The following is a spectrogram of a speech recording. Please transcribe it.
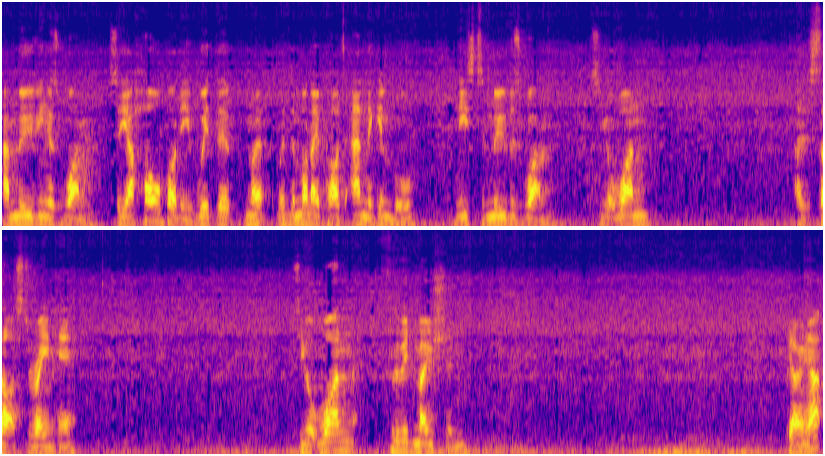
and moving as one. So your whole body with the with the monopod and the gimbal needs to move as one. So you've got one as it starts to rain here. So you've got one fluid motion going up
